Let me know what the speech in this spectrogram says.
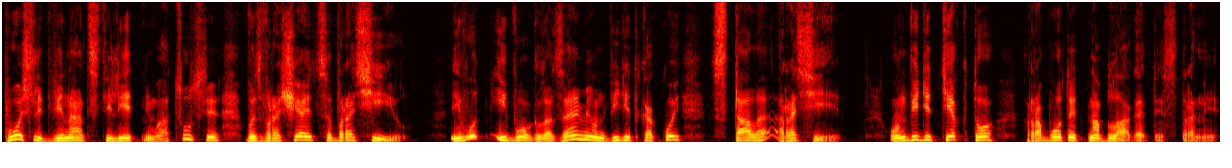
после 12-летнего отсутствия возвращается в Россию. И вот его глазами он видит, какой стала Россия. Он видит тех, кто работает на благо этой страны.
